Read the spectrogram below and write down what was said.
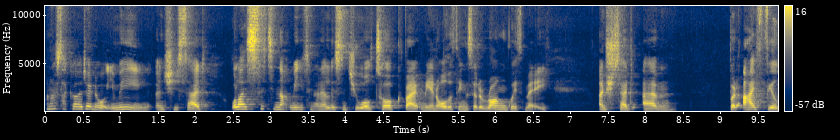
And I was like, "Oh, I don't know what you mean." And she said, "Well, I sit in that meeting and I listen to you all talk about me and all the things that are wrong with me." And she said, um, "But I feel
